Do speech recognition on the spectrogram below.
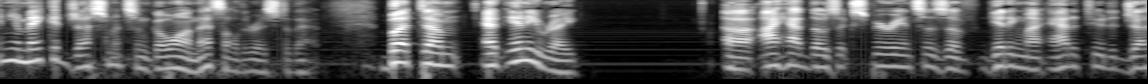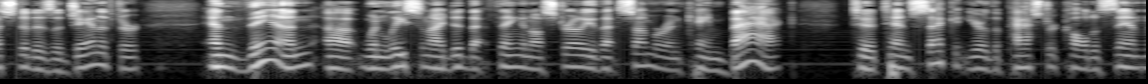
and you make adjustments and go on. That's all there is to that. But um, at any rate, uh, I had those experiences of getting my attitude adjusted as a janitor and then uh, when Lisa and I did that thing in Australia that summer and came back to attend second year, the pastor called us in.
